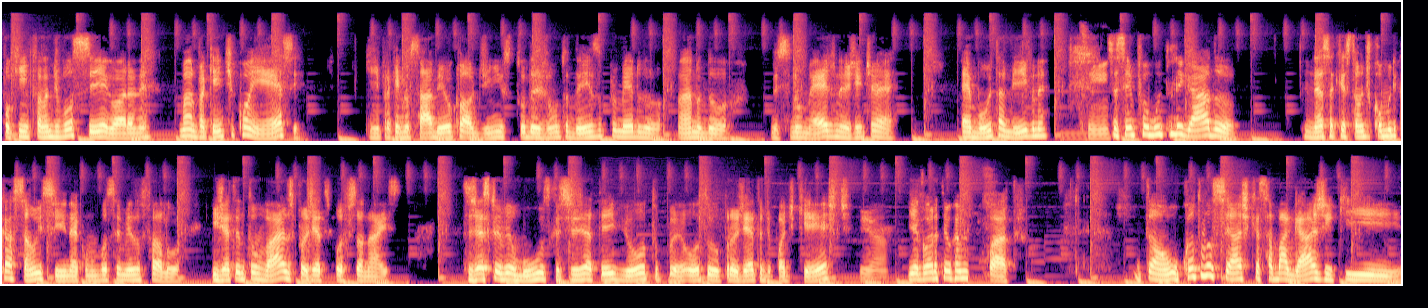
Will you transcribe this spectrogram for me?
pouquinho falando de você agora, né? Mano, pra quem te conhece, que pra quem não sabe, eu e o Claudinho estuda junto desde o primeiro ano do, do ensino médio, né? A gente é é muito amigo, né? Sim. Você sempre foi muito ligado nessa questão de comunicação em si, né? Como você mesmo falou. E já tentou vários projetos profissionais. Você já escreveu música, você já teve outro, outro projeto de podcast. Yeah. E agora tem o Caminho 4. Então, o quanto você acha que essa bagagem que,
